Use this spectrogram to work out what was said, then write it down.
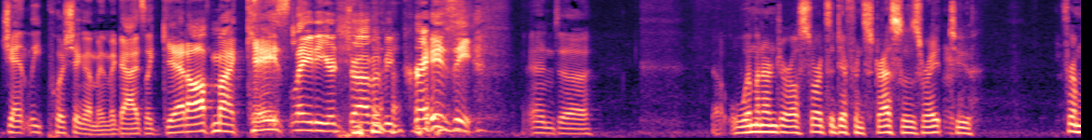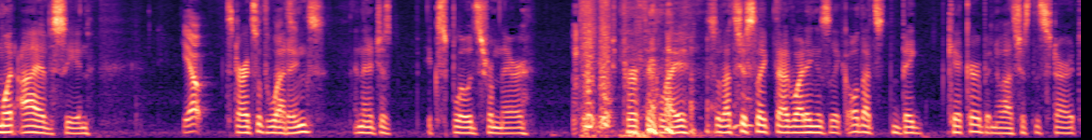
gently pushing them, and the guy's like, "Get off my case, lady! You're driving me crazy." And uh, Women are under all sorts of different stresses, right? To, from what I've seen, yep, it starts with weddings, and then it just explodes from there to perfect life. So that's just like that wedding is like, oh, that's the big kicker, but no, that's just the start.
